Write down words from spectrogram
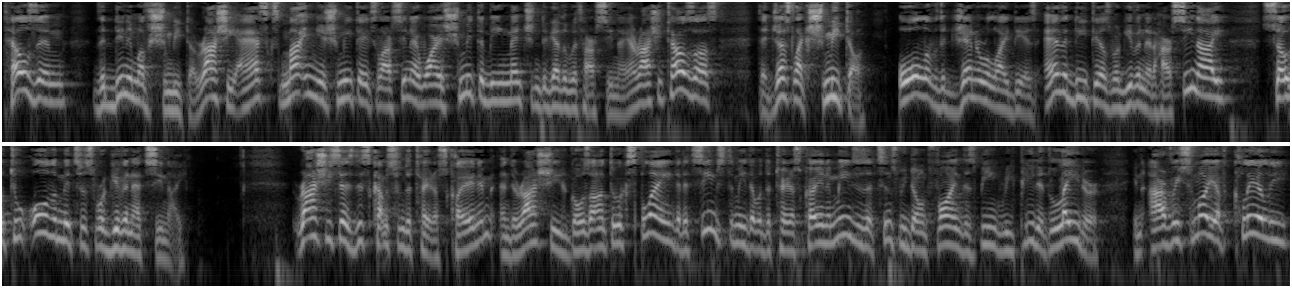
tells him the dinim of Shemitah. Rashi asks, Ma'in Yeshmita it's Sinai, why is Shemitah being mentioned together with Har Sinai? And Rashi tells us that just like Shemitah, all of the general ideas and the details were given at Har Sinai, so too all the mitzvahs were given at Sinai. Rashi says this comes from the Toras Kohanim, and the Rashi goes on to explain that it seems to me that what the Toras Kohanim means is that since we don't find this being repeated later in Arvei Shmoyav, clearly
